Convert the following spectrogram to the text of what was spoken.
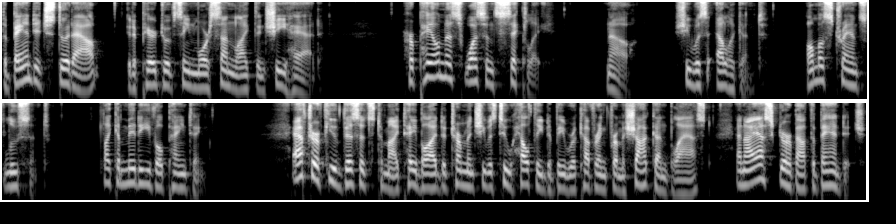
The bandage stood out. It appeared to have seen more sunlight than she had. Her paleness wasn't sickly. No, she was elegant, almost translucent, like a medieval painting. After a few visits to my table, I determined she was too healthy to be recovering from a shotgun blast, and I asked her about the bandage.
